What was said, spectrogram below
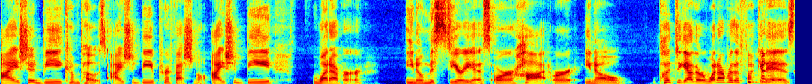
I should be composed. I should be professional. I should be whatever, you know, mysterious or hot or, you know, put together, whatever the fuck it is.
